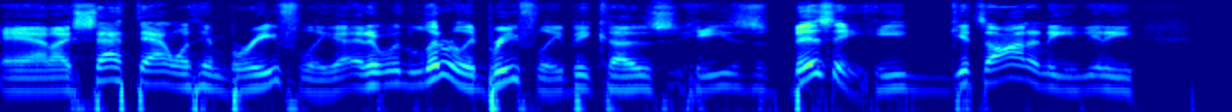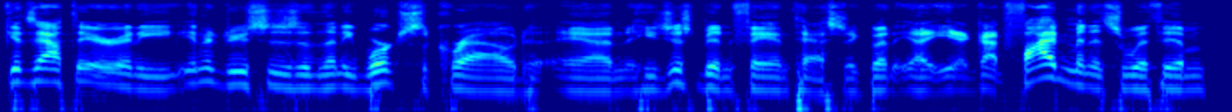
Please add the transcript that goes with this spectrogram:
And I sat down with him briefly, and it was literally briefly because he's busy. He gets on and he, and he gets out there and he introduces and then he works the crowd. And he's just been fantastic. But I, I got five minutes with him,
